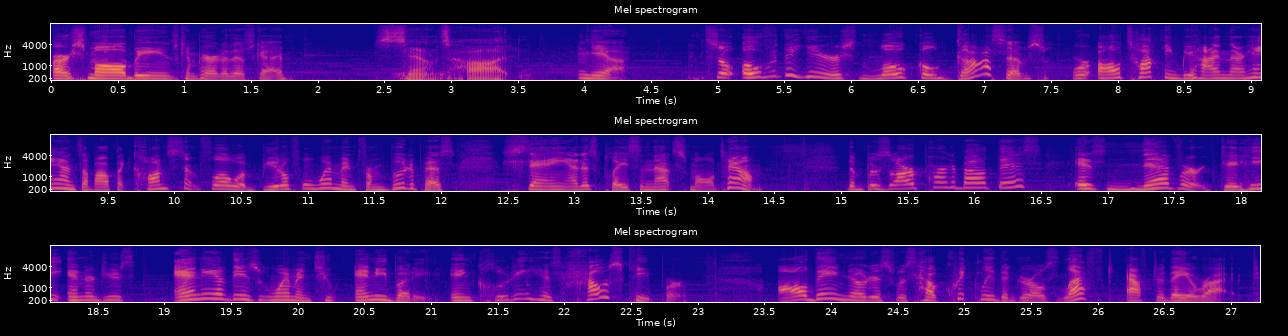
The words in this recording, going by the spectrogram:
are small beans compared to this guy. Sounds hot. Yeah. So over the years, local gossips were all talking behind their hands about the constant flow of beautiful women from Budapest staying at his place in that small town. The bizarre part about this is never did he introduce any of these women to anybody, including his housekeeper. All they noticed was how quickly the girls left after they arrived.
